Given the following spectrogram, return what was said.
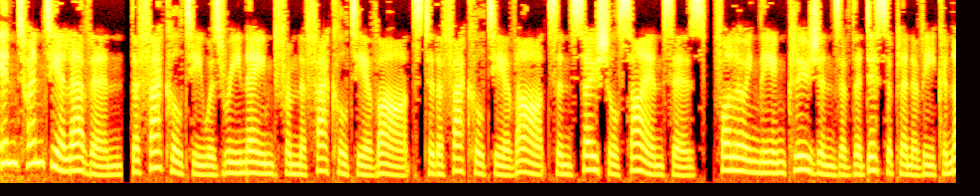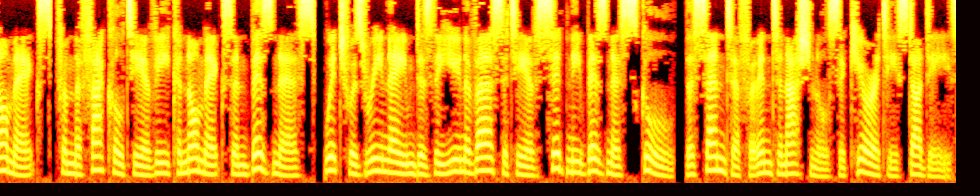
In 2011, the faculty was renamed from the Faculty of Arts to the Faculty of Arts and Social Sciences, following the inclusions of the discipline of economics from the Faculty of Economics and Business, which was renamed as the University of Sydney Business School, the Centre for International Security Studies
